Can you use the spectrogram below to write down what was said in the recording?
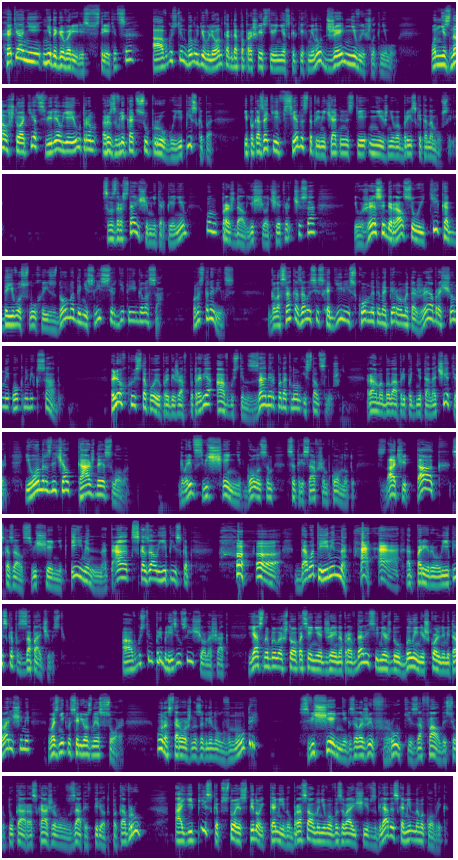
Хотя они не договорились встретиться, Августин был удивлен, когда по прошествии нескольких минут Джейн не вышла к нему. Он не знал, что отец велел ей утром развлекать супругу епископа и показать ей все достопримечательности Нижнего Брискета на Мусоре. С возрастающим нетерпением он прождал еще четверть часа, и уже собирался уйти, как до его слуха из дома донеслись сердитые голоса. Он остановился. Голоса, казалось, исходили из комнаты на первом этаже, обращенной окнами к саду. Легкую стопою пробежав по траве, Августин замер под окном и стал слушать. Рама была приподнята на четверть, и он различал каждое слово. Говорил священник голосом, сотрясавшим комнату — «Значит, так», — сказал священник. «Именно так», — сказал епископ. «Ха-ха! Да вот именно! Ха-ха!» — отпарировал епископ с запальчивостью. Августин приблизился еще на шаг. Ясно было, что опасения Джейн оправдались, и между былыми школьными товарищами возникла серьезная ссора. Он осторожно заглянул внутрь, Священник, заложив руки за фалды сюртука, рассказывал взад и вперед по ковру, а епископ, стоя спиной к камину, бросал на него вызывающие взгляды с каминного коврика.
